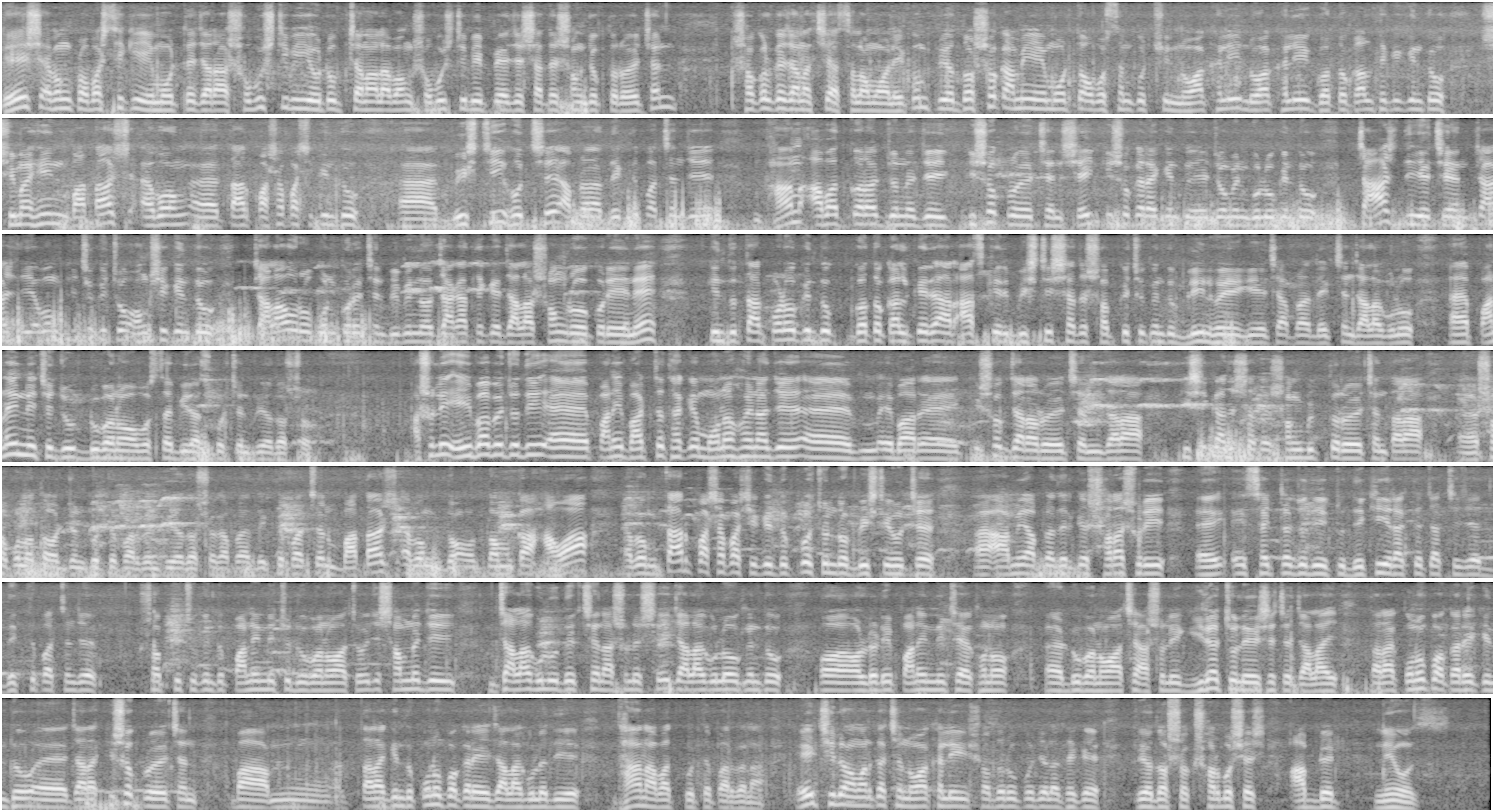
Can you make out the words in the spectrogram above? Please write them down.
দেশ এবং প্রবাস থেকে এই মুহূর্তে যারা সবুজ টিভি ইউটিউব চ্যানেল এবং সবুজ টিভি পেজের সাথে সংযুক্ত রয়েছেন সকলকে জানাচ্ছি আসসালামু আলাইকুম। প্রিয় দর্শক, আমি এই মুহূর্তে অবস্থান করছি নোয়াখালী। নোয়াখালী গতকাল থেকে কিন্তু সীমাহীন বাতাস এবং তার পাশাপাশি কিন্তু বৃষ্টি হচ্ছে। আপনারা দেখতে পাচ্ছেন যে ধান আবাদ করার জন্য যেই কৃষক রয়েছেন, সেই কৃষকেরা কিন্তু এই জমিনগুলো কিন্তু চাষ দিয়েছেন, চাষ দিয়ে এবং কিছু কিছু অংশে কিন্তু জ্বালাও রোপণ করেছেন, বিভিন্ন জায়গা থেকে জ্বালা সংগ্রহ করে এনে। কিন্তু তারপরেও কিন্তু গতকালকের আর আজকের বৃষ্টির সাথে সব কিছু কিন্তু ব্লিন হয়ে গিয়েছে। আপনারা দেখছেন জ্বালাগুলো পানির নিচে ডুবানো অবস্থায় বিরাজ করছেন প্রিয় দর্শক। আসলে এইভাবে যদি পানি বাড়তে থাকে, মনে হয় না যে এবার কৃষক যারা রয়েছেন, যারা কৃষিকাজের সাথে সংযুক্ত রয়েছেন, তারা সফলতা অর্জন করতে পারবেন। প্রিয় দর্শক, আপনারা দেখতে পাচ্ছেন বাতাস এবং দমকা হাওয়া এবং তার পাশাপাশি কিন্তু প্রচণ্ড বৃষ্টি হচ্ছে। আমি আপনাদেরকে সরাসরি এই- এই সাইডটা যদি একটু দেখিয়ে রাখতে চাচ্ছি যে, দেখতে পাচ্ছেন যে সব কিছু কিন্তু পানির নিচে ডুবানো আছে। ওই যে সামনে যেই জ্বালাগুলো দেখছেন, আসলে সেই জ্বালাগুলোও কিন্তু অলরেডি পানির নিচে এখনও ডুবানো আছে। আসলে গিরা চলে এসেছে জ্বালায়। তারা কোনো প্রকারে কিন্তু যারা কৃষক রয়েছেন বা তারা কিন্তু কোনো প্রকারে এই জ্বালাগুলো দিয়ে ধান আবাদ করতে পারবে না। এই ছিল আমার কাছে নোয়াখালী সদর উপজেলা থেকে প্রিয় দর্শক, সর্বশেষ আপডেট নিউজ।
